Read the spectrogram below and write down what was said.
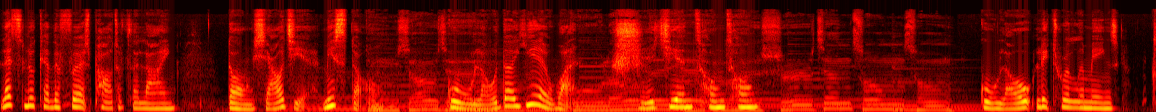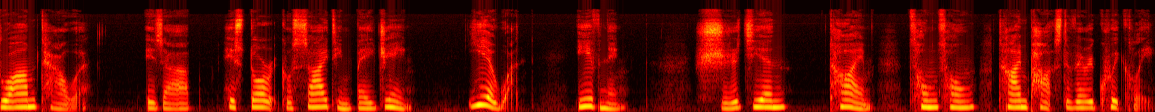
Let's look at the first part of the line。董小姐，Miss 董，鼓楼的夜晚，时间匆匆。鼓楼 literally means drum tower. is a historical site in Beijing. 夜晚，evening. 时间，time. Cong Cong, time passed very quickly.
